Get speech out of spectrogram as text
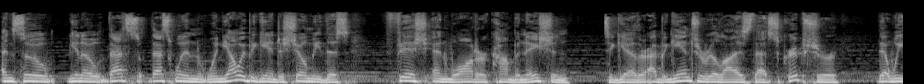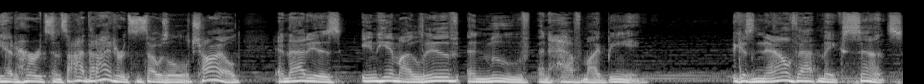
And so, you know, that's, that's when, when Yahweh began to show me this fish and water combination together, I began to realize that scripture that we had heard since I, that I had heard since I was a little child. And that is, in him I live and move and have my being. Because now that makes sense.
